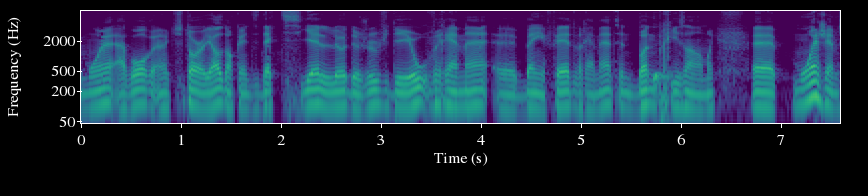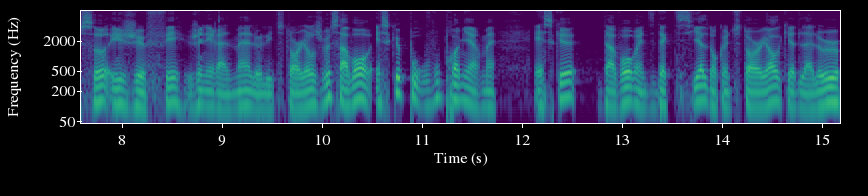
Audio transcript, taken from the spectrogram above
moi, avoir un tutoriel, donc un didacticiel là, de jeux vidéo vraiment bien fait, vraiment une bonne prise en main. Moi, j'aime ça et je fais généralement là, les tutoriels. Je veux savoir, est-ce que pour vous, premièrement, est-ce que d'avoir un didacticiel, donc un tutoriel qui a de l'allure,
